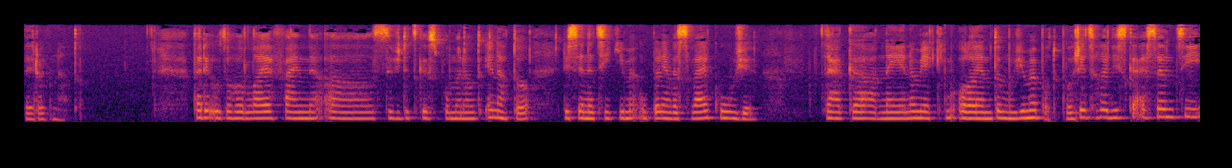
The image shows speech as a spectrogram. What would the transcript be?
vyrovnat. Tady u tohohle je fajn uh, si vždycky vzpomenout i na to, když se necítíme úplně ve své kůži, tak uh, nejenom jakým olejem to můžeme podpořit z hlediska esencí,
